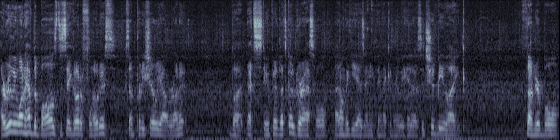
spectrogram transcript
I really want to have the balls to say go to Flotus because I'm pretty sure we outrun it. But that's stupid. Let's go Grasshole. I don't think he has anything that can really hit us. It should be like Thunderbolt,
